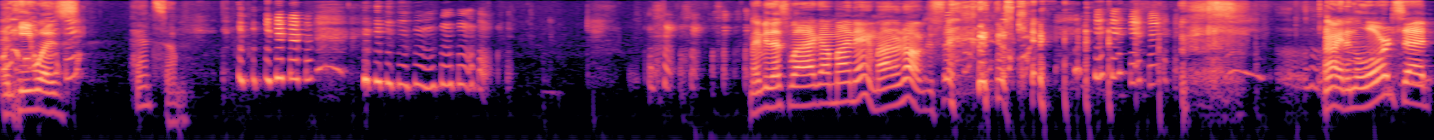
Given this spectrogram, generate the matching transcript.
And he was handsome. Maybe that's why I got my name. I don't know. I'm just, just kidding. All right. And the Lord said,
